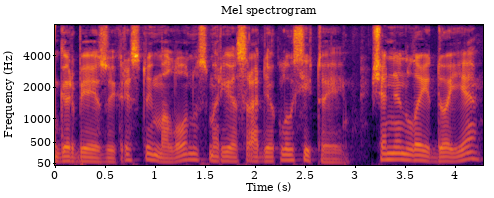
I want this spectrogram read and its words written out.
Garbėjai Zui Kristui, malonus Marijos radio klausytojai. Šiandien laidoje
